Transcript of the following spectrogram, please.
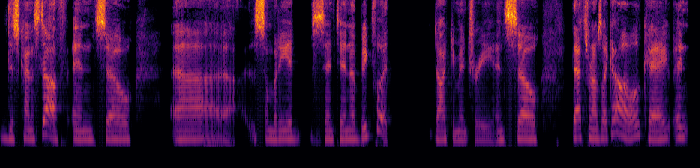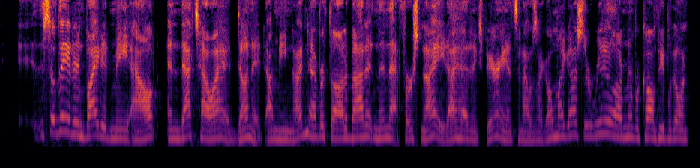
this kind of stuff and so uh, somebody had sent in a bigfoot documentary. And so that's when I was like, oh, okay. And Eh, so they had invited me out and that's how i had done it. I mean i'd never thought about it and then that first night i had an experience and i was like oh my gosh they're real. I remember calling people going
